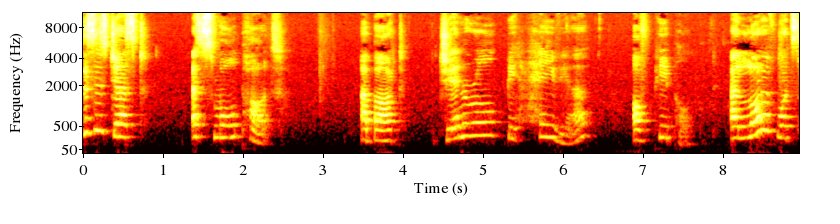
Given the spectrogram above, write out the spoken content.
This is just a small part about general behavior of people. A lot of what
